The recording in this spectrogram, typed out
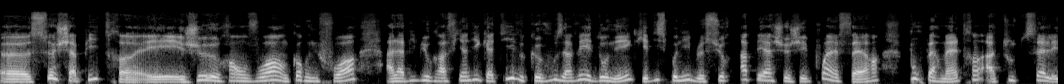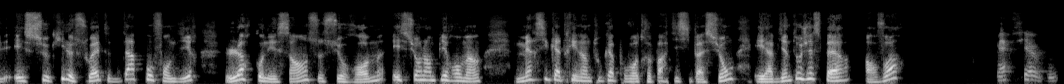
euh, ce chapitre. Et je renvoie encore une fois à la bibliographie indicative que vous avez donnée, qui est disponible sur aphg.fr pour permettre à toutes celles et ceux qui le souhaitent d'approfondir leurs connaissances sur Rome et sur l'Empire romain. Merci Catherine en tout cas pour votre participation et à bientôt j'espère. Au revoir. Merci à vous.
